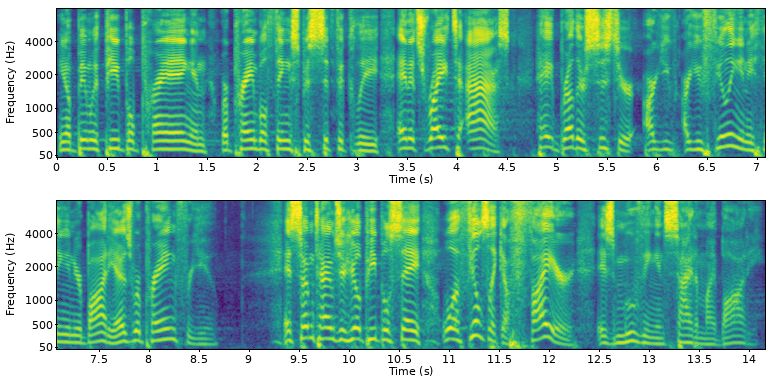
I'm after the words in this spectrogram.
you know, been with people praying and we're praying about things specifically. And it's right to ask, hey, brother, sister, are you, are you feeling anything in your body as we're praying for you? And sometimes you hear people say, well, it feels like a fire is moving inside of my body.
